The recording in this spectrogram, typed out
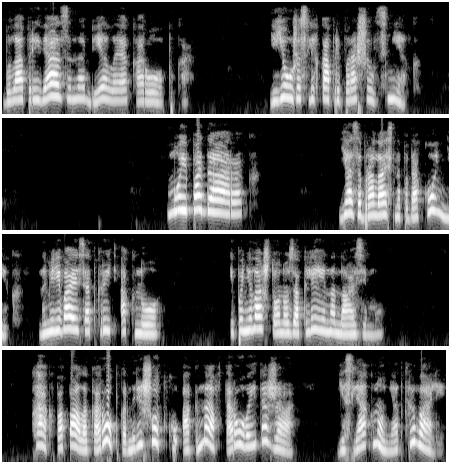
была привязана белая коробка. Ее уже слегка припорошил снег. «Мой подарок!» Я забралась на подоконник, намереваясь открыть окно, и поняла, что оно заклеено на зиму. Как попала коробка на решетку окна второго этажа, если окно не открывали?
